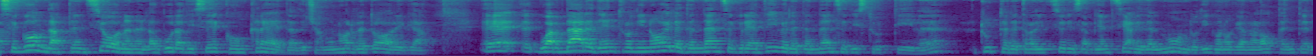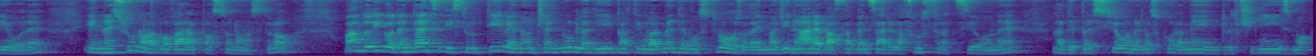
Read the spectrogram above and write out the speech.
seconda attenzione nella cura di sé concreta, diciamo non retorica, è guardare dentro di noi le tendenze creative, le tendenze distruttive. Tutte le tradizioni sapienziali del mondo dicono che è una lotta interiore e nessuno la può fare al posto nostro. Quando dico tendenze distruttive non c'è nulla di particolarmente mostruoso da immaginare, basta pensare alla frustrazione, la depressione, lo scoramento, il cinismo,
